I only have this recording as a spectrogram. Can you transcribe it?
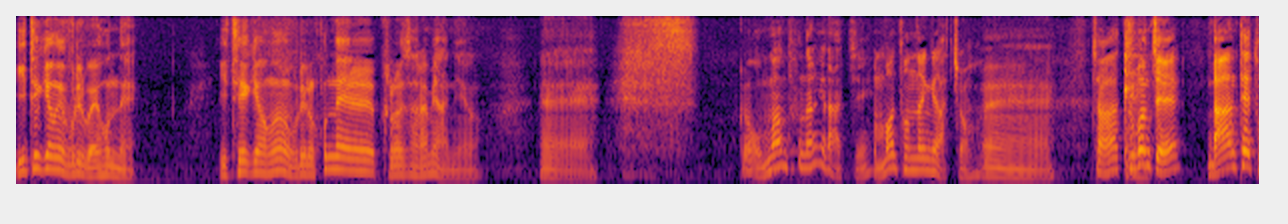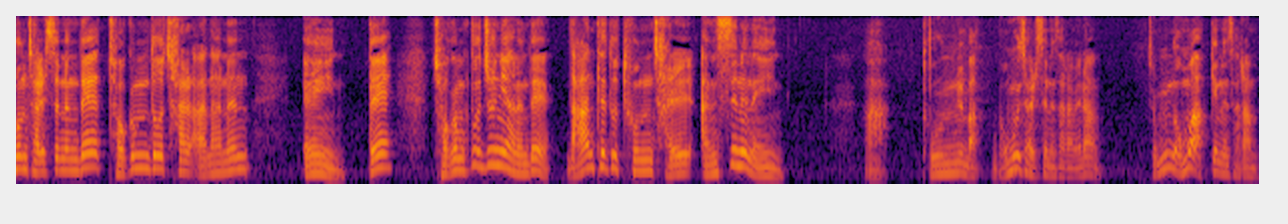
이특이 형이 우리를 왜 혼내? 이특이 형은 우리를 혼낼 그런 사람이 아니에요. 예. 그럼 엄마한테 혼나는 게 낫지. 엄마한테 혼나는 게 낫죠 예. 자, 두 번째. 나한테 돈 잘 쓰는데 저금도 잘 안 하는 애인. 대 저금 꾸준히 하는데 나한테도 돈 잘 안 쓰는 애인. 아, 돈을 막 너무 잘 쓰는 사람이랑 좀 너무 아끼는 사람.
